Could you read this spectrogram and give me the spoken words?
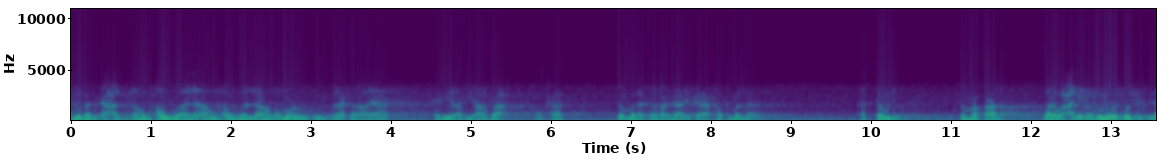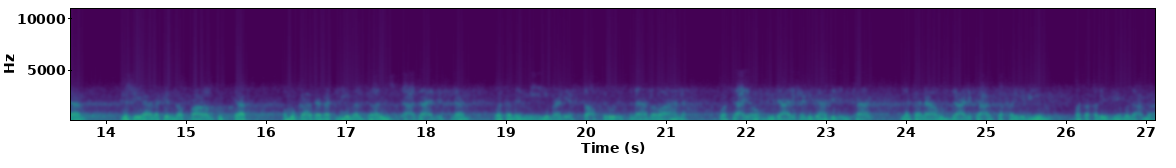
لمن أعزهم أو والاهم أو ولاهم أمور المسلمين. وذكر آيات كثيرة في أربع صفحات. ثم ذكر بعد ذلك حكم التولية. ثم قال ولو علم ملوك الإسلام بخيانة النصارى الكتاب ومكاتبتهم الفرنج أعداء الإسلام وتمنيهم أن يستأصلوا الإسلام وأهله وسعيهم في ذلك بجهد الإمكان لتناهم ذلك عن تقريبهم وتقليدهم الأعمال.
